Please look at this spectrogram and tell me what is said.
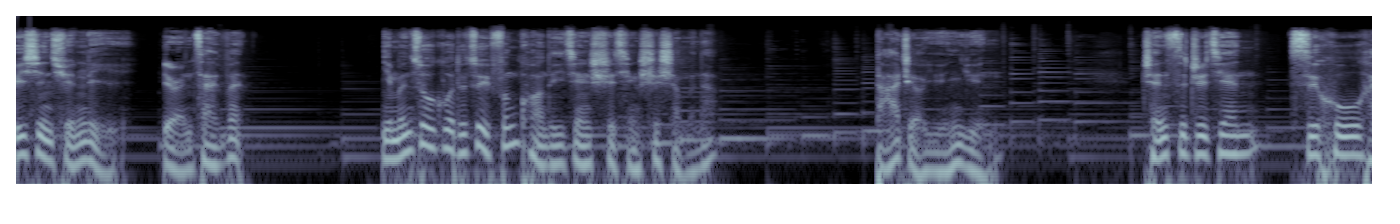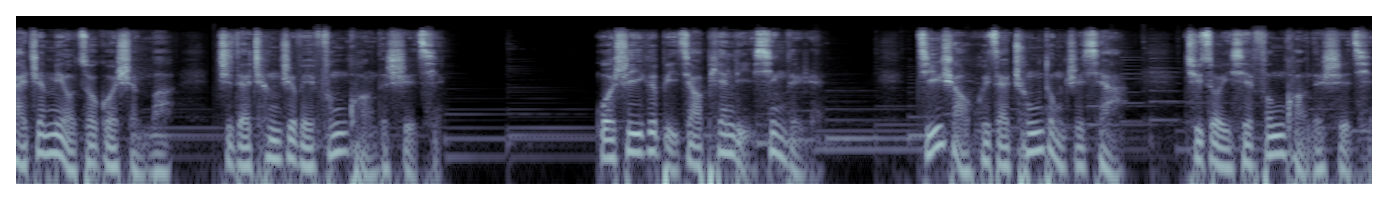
微信群里有人在问：“你们做过的最疯狂的一件事情是什么呢？”答者云云。沉思之间，似乎还真没有做过什么值得称之为疯狂的事情。我是一个比较偏理性的人，极少会在冲动之下去做一些疯狂的事情。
